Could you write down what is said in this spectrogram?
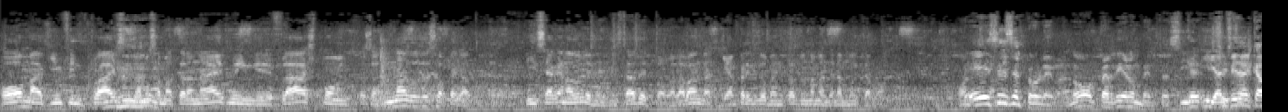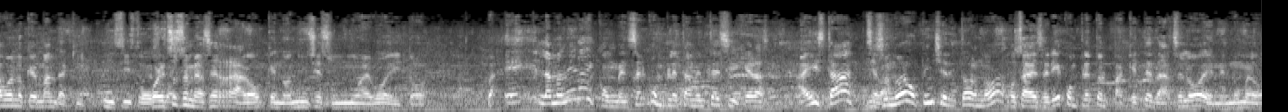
OMAC, Infinite Crisis, vamos a matar a Nightwing, eh, Flashpoint, o sea, nada de eso ha pegado. Y se ha ganado la enemistad de toda la banda, y han perdido ventas de una manera muy cabrón. Ese es el problema, ¿no? Perdieron ventas. Y, al fin y al cabo es lo que manda aquí. Insisto, Por esto- eso se me hace raro que no anuncies un nuevo editor. Eh, la manera de convencer completamente es si dijeras, ahí está, Se es va. un nuevo pinche editor, ¿no? O sea, sería completo el paquete dárselo en el número,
